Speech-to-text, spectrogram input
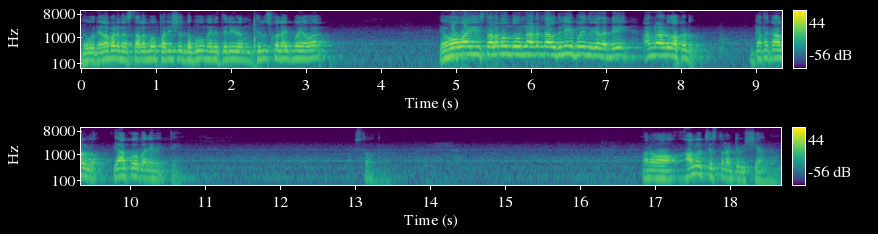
నువ్వు నిలబడిన స్థలము పరిశుద్ధ భూమి అని తెలియడం తెలుసుకోలేకపోయావా? యహోవా ఈ స్థలమందు ఉన్నాడని నాకు తెలియపోయింది కదండి అన్నాడు ఒకడు గతకాలంలో యాకోబ్ అనే వ్యక్తి. స్తోత్రం. మనం ఆలోచిస్తున్నట్టు విషయాలు.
